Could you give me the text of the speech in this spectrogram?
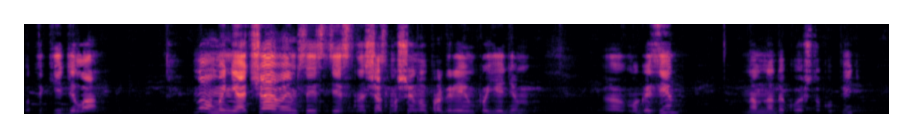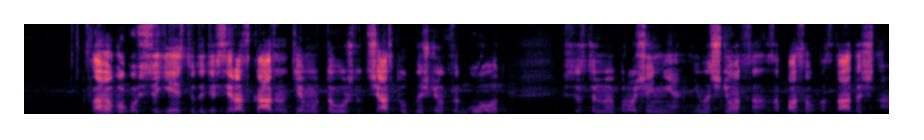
Вот такие дела. Но мы не отчаиваемся, естественно. Сейчас машину прогреем, поедем Э, в магазин. Нам надо кое-что купить. Слава богу, все есть. Вот эти все рассказы на тему того, что сейчас тут начнется голод, все остальное прочее, не, не начнется. Запасов достаточно.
